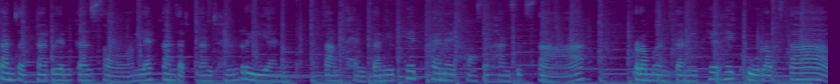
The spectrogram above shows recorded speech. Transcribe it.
การจัดการเรียนการสอน และการจัดการชั้นเรียน ตามแผนการนิเทศภายในของสถานศึกษา ประเมินการนิเทศให้ครูรับทราบ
